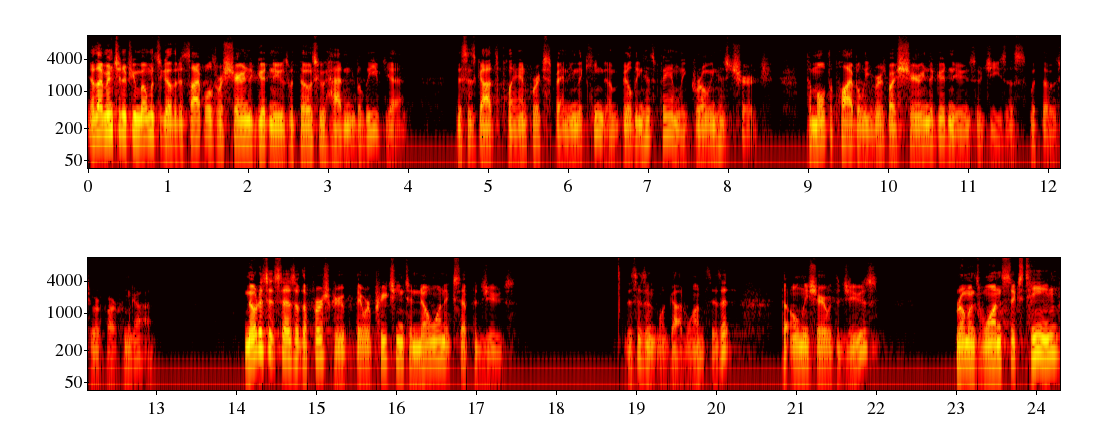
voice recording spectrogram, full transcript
As I mentioned a few moments ago, the disciples were sharing the good news with those who hadn't believed yet. This is God's plan for expanding the kingdom, building his family, growing his church, to multiply believers by sharing the good news of Jesus with those who are far from God. Notice it says of the first group they were preaching to no one except the Jews. This isn't what God wants, is it? To only share with the Jews? Romans 1:16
